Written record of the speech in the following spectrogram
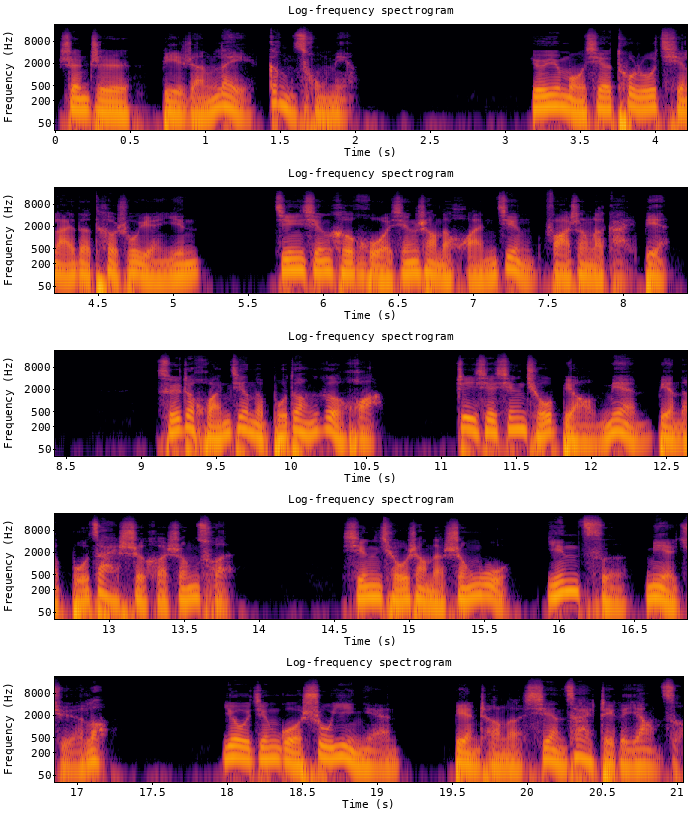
甚至比人类更聪明。由于某些突如其来的特殊原因。金星和火星上的环境发生了改变，随着环境的不断恶化，这些星球表面变得不再适合生存，星球上的生物因此灭绝了。又经过数亿年，变成了现在这个样子。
